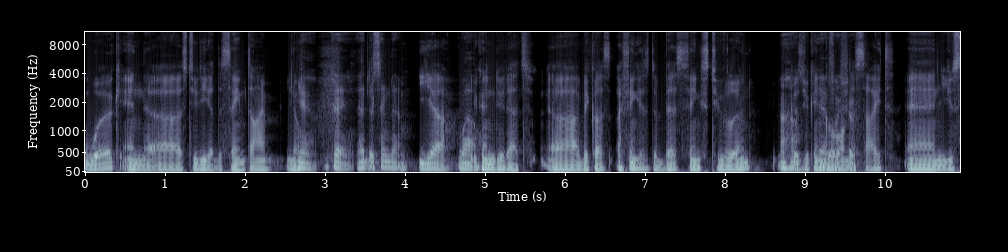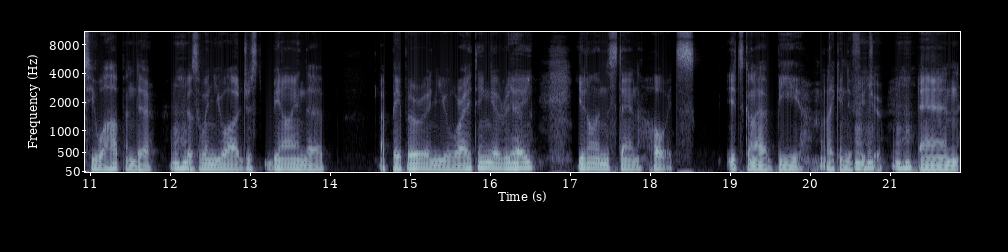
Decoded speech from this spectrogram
work and uh, study at the same time. You know. Yeah. Okay. At the same time. Yeah, Wow. you can do that uh, because I think it's the best things to learn Uh-huh. because you can Yeah, go on sure. the site and you see what happened there Mhm. because when you are just behind a, a paper and you're writing every Yeah. day, you don't understand how it's it's gonna be like in the future Mhm. and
